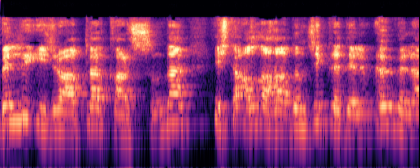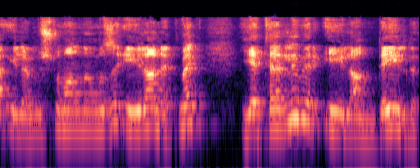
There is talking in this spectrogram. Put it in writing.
belli icraatlar karşısında işte Allah adını zikredelim evvela ile Müslümanlığımızı ilan etmek yeterli bir ilan değildir.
